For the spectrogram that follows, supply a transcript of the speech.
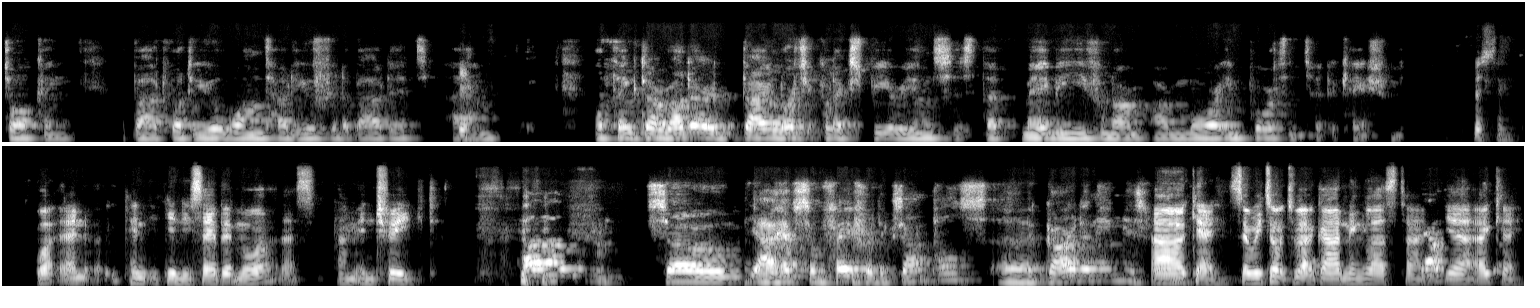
talking about what do you want, how do you feel about it. Yeah. Um, I think there are other dialogical experiences that maybe even are, are more important education. Interesting. What and can can you say a bit more? That's I'm intrigued. um, so yeah, I have some favorite examples. Uh, gardening is. Oh, okay. So we talked about gardening last time. Yeah. yeah. Okay.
